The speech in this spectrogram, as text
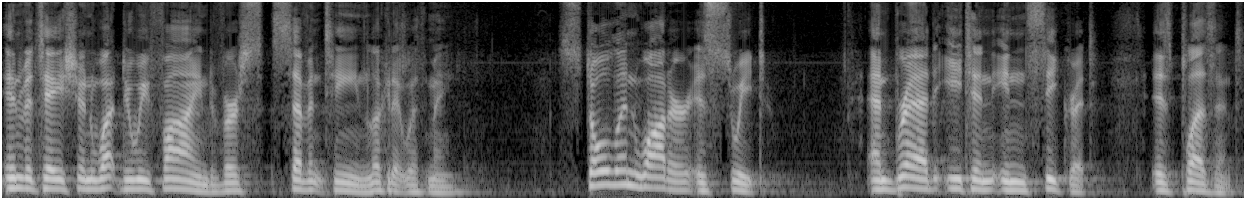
invitation, what do we find? Verse 17. Look at it with me. Stolen water is sweet, and bread eaten in secret is pleasant.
